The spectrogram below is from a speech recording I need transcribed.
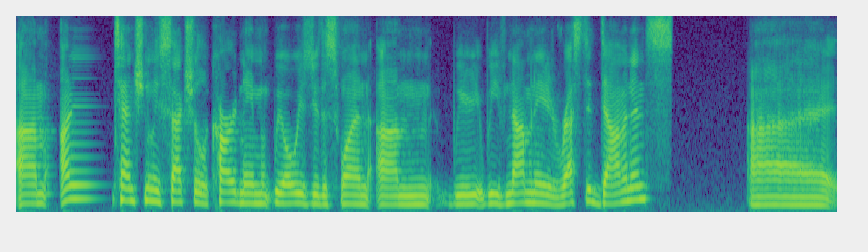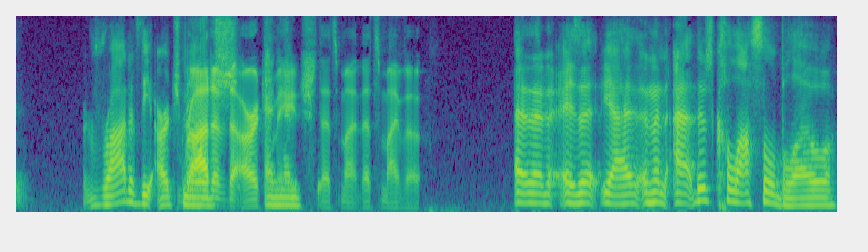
um unintentionally sexual card name we always do this one um we we've nominated rested dominance uh rod of the archmage Rod of the and then- Archmage. That's my that's my vote. and then is it yeah and then uh, there's colossal blow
